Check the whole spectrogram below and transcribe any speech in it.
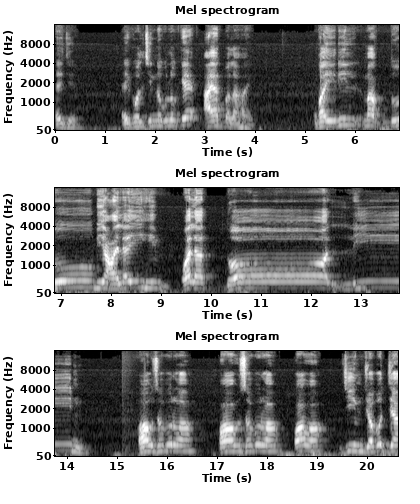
এই যে, এই গোল চিহ্নগুলোকে আয়াত বলা হয়। গাইরিল মাগদুবি আলাইহিম ওয়ালাদ দলিন অ জবর অ জবর অ জিম জবজ্জা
